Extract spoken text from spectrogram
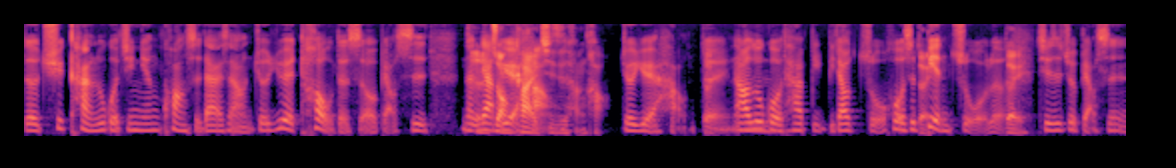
的去看，如果今天矿石带上就越透的时候，表示能量越好，其实很好，就越好。对，然后如果它比比较浊或者是变浊了，对，其实就表示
